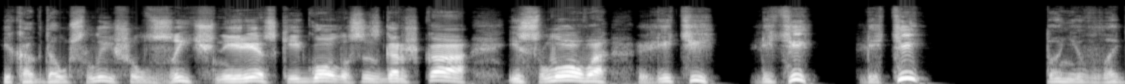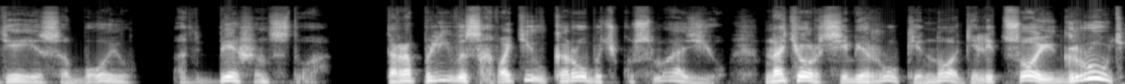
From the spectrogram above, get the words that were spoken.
И когда услышал зычный резкий голос из горшка и слово «Лети, лети, лети!», то, не владея собою от бешенства, торопливо схватил коробочку с мазью, натер себе руки, ноги, лицо и грудь,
